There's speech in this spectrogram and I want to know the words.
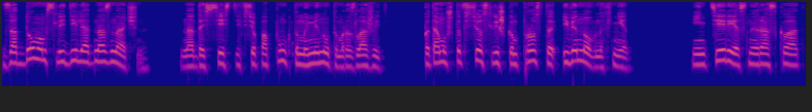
За домом следили однозначно. Надо сесть и все по пунктам и минутам разложить, потому что все слишком просто и виновных нет. Интересный расклад.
